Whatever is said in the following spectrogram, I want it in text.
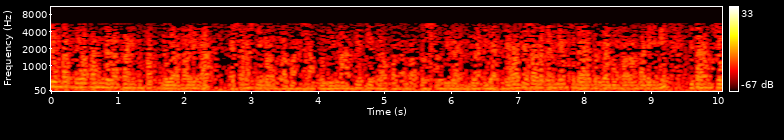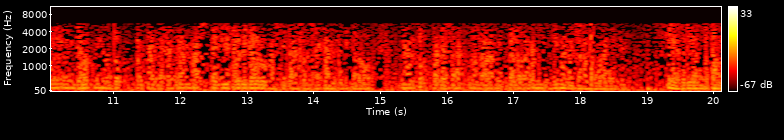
027488425 SMS di 0815784493. Terima kasih sahabat sudah bergabung malam hari ini. Kita langsung untuk kita selesaikan pada saat jadi yang pertama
